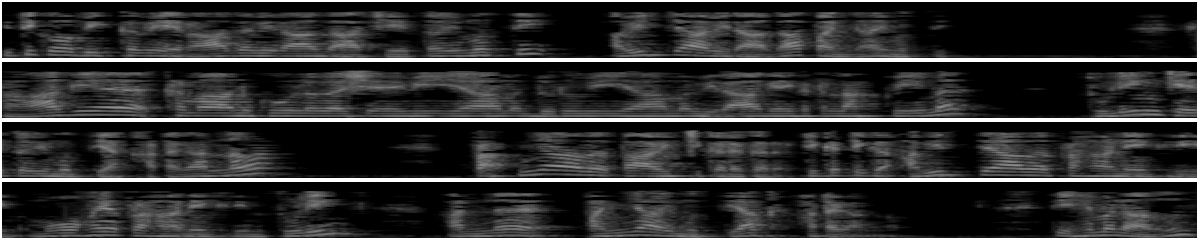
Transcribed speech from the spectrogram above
ඉතිකෝ භික්කවේ රාග විරාගා චේත විමුක්ති අවිජ්ජා විරාගා පඤ්ඤා විමුක්ති. රාගය ක්‍රමානුකූලව ෂේ වී යාම දුරු වී යාම විරාගයකට ලක්වීම තුලින් චේත විමුක්තියක් හටගන්නවා ප්‍රඥාව පාවිච්චි කර කර ටික ටික අවිද්‍යාව ප්‍රහාණය කිරීම මෝහය ප්‍රහාණය කිරීම තුලින් අන්න පඤ්ඤා විමුක්තියක් හටගන්නවා ඉතින් එහෙමනම්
